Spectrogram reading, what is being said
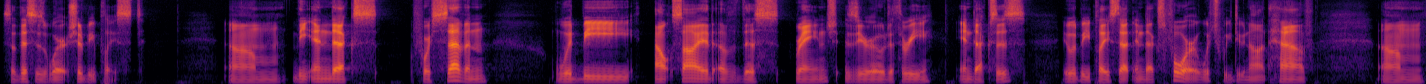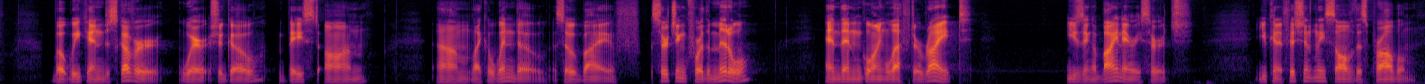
So this is where it should be placed. Um, the index for 7 would be outside of this range, 0 to 3 indexes. It would be placed at index 4, which we do not have. Um, but we can discover where it should go based on um, like a window. So by searching for the middle and then going left or right using a binary search, you can efficiently solve this problem.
